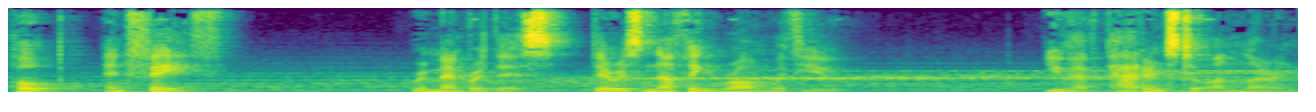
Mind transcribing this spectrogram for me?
hope, and faith. Remember this there is nothing wrong with you you have patterns to unlearn,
